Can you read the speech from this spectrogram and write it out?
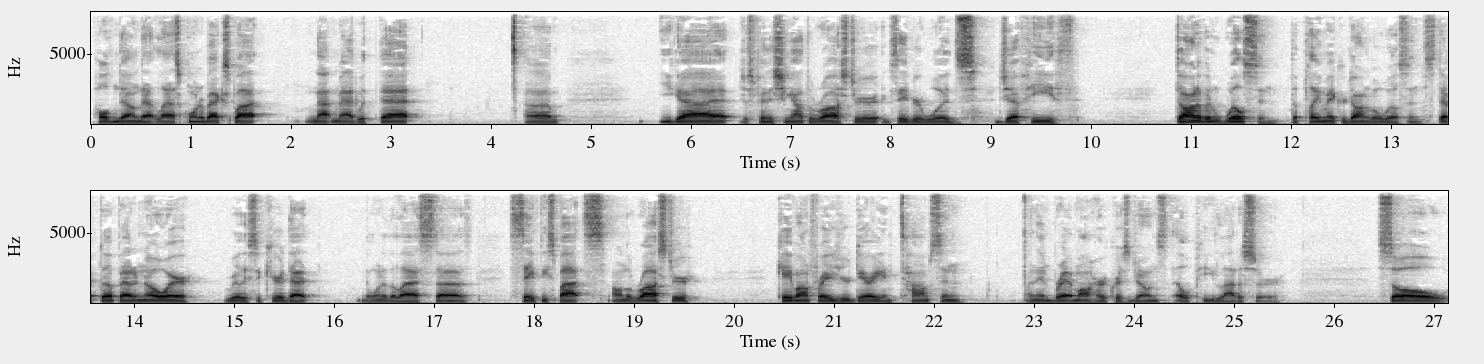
holding down that last cornerback spot. Not mad with that. Um, you got just finishing out the roster Xavier Woods, Jeff Heath, Donovan Wilson, the playmaker Donovan Wilson, stepped up out of nowhere, really secured that one of the last uh, safety spots on the roster. Kavon Frazier, Darian Thompson, and then Brett Maher, Chris Jones, LP Ladouceur. So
